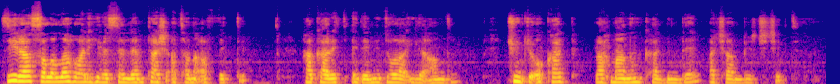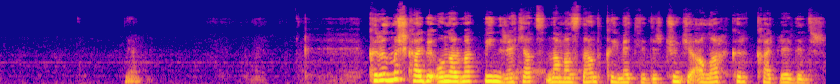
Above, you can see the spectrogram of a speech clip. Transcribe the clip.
Zira sallallahu aleyhi ve sellem taş atanı affetti. Hakaret edeni dua ile andı. Çünkü o kalp Rahman'ın kalbinde açan bir çiçekti. Yani. Kırılmış kalbi onarmak bin rekat namazdan kıymetlidir. Çünkü Allah kırık kalplerdedir.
